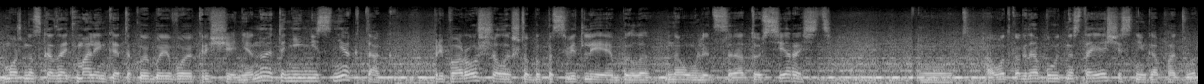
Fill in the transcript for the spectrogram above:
можно сказать, маленькое такое боевое крещение. Но это не, не снег так припорошило, чтобы посветлее было на улице, а то серость. А вот когда будет настоящий снегопад, вот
